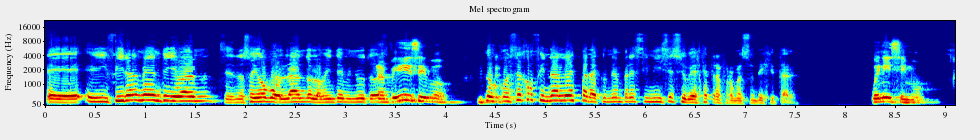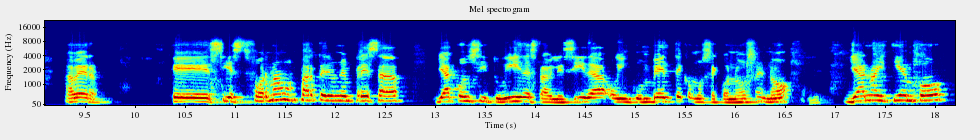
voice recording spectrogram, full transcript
y finalmente, Iván, se nos ha ido volando los 20 minutos. Rapidísimo. Tus consejos finales para que una empresa inicie su viaje de transformación digital. Buenísimo. A ver, eh, si formamos parte de una empresa ya constituida, establecida o incumbente, como se conoce, ¿no? Ya no hay tiempo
